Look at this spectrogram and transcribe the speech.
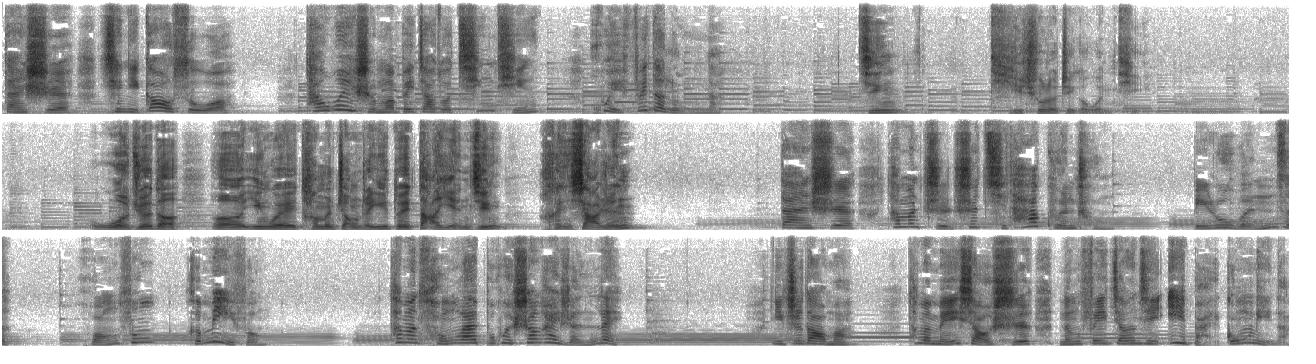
但是，请你告诉我，它为什么被叫做蜻蜓，会飞的龙呢？”鲸提出了这个问题。我觉得，呃，因为它们长着一对大眼睛，很吓人。但是它们只吃其他昆虫，比如蚊子、黄蜂和蜜蜂。它们从来不会伤害人类。你知道吗？它们每小时能飞将近一百公里呢。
